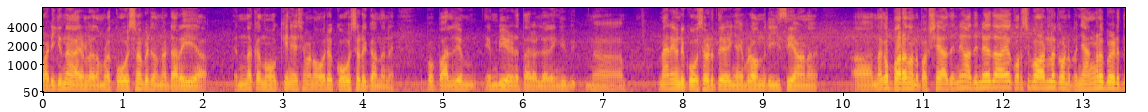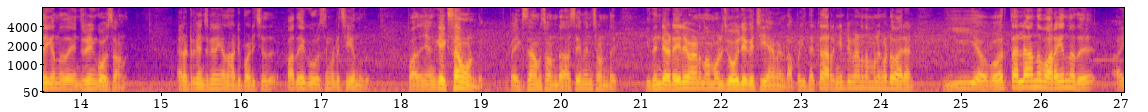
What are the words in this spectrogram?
പഠിക്കുന്ന കാര്യങ്ങൾ നമ്മുടെ കോഴ്സിനെ പറ്റി നന്നായിട്ട് അറിയുക എന്നൊക്കെ നോക്കിയതിന് ശേഷമാണ് ഓരോ കോഴ്സ് എടുക്കാൻ തന്നെ. ഇപ്പോൾ പലരും എം ബി എ എടുത്താലോ അല്ലെങ്കിൽ മാനേജ്മെന്റ് കോഴ്സ് എടുത്തു കഴിഞ്ഞാൽ ഇവിടെ വന്നിട്ട് ഈസിയാണ് എന്നൊക്കെ പറയുന്നുണ്ട്. പക്ഷേ അതിന് അതിന്റേതായ കുറച്ച് പാടിലൊക്കെ ഉണ്ട്. ഇപ്പോൾ ഞങ്ങളിപ്പോൾ എടുത്തിരിക്കുന്നത് എഞ്ചിനീയറിംഗ് കോഴ്സാണ് ഇലക്ട്രിക് എഞ്ചിനീയറിംഗ് നാട്ടിൽ പഠിച്ചത്. അപ്പോൾ അതേ കോഴ്സിന് ഇവിടെ ചെയ്യുന്നത്. അപ്പോൾ അത് ഞങ്ങൾക്ക് എക്സാം ഉണ്ട്. അപ്പോൾ എക്സാംസ് ഉണ്ട് അസൈൻമെന്റ്സ് ഉണ്ട്. ഇതിന്റെ ഇടയിൽ വേണം നമ്മൾ ജോലിയൊക്കെ ചെയ്യാൻ വേണ്ട. അപ്പോൾ ഇതൊക്കെ അറിഞ്ഞിട്ട് വേണം നമ്മളിങ്ങോട്ട് വരാൻ. ഈ വേർത്ത് അല്ല എന്ന് പറയുന്നത്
